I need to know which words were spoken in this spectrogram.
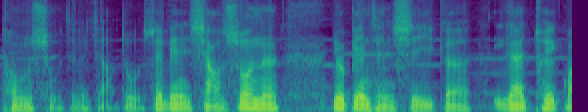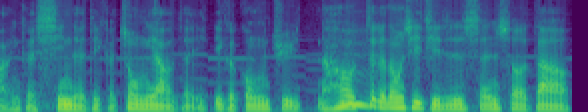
通俗这个角度，所以变成小说呢，又变成是一个应该推广一个新的这个重要的一个工具。然后这个东西其实是深受到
